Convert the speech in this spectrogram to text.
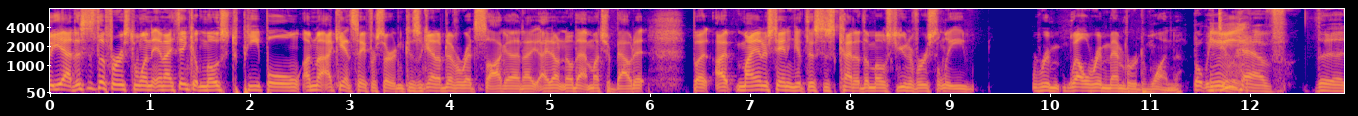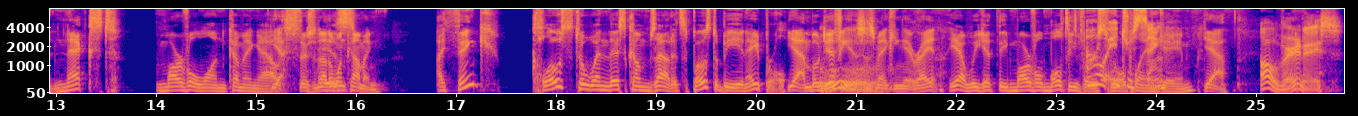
But yeah, this is the first one, and I think most people. I'm not. I can't say for certain because again, I've never read Saga, and I, I don't know that much about it. But I, my understanding is this is kind of the most universally rem- well remembered one. But we do Hmm. have the next Marvel one coming out. Yes, there's another one coming. I think close to when this comes out. It's supposed to be in April. Yeah, Modiphius is making it, right? Yeah, we get the Marvel Multiverse Oh, role-playing game. Yeah. Oh, very nice.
